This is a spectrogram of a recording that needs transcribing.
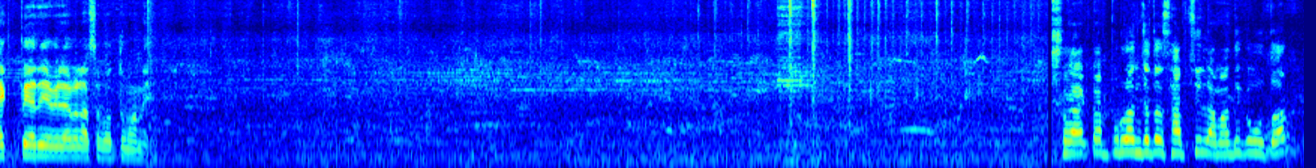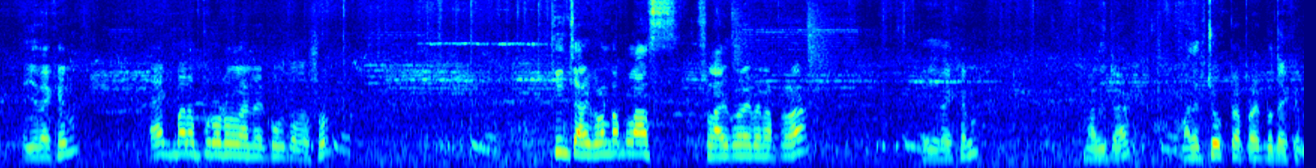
এক পেয়ারই অ্যাভেলেবেল আছে বর্তমানে। দর্শক, একটা পুরান জাতের সাপ ছিল আমাদের কবুতর। এই যে দেখেন একবারে পুরোনো লাইনের কবুতর, দর্শক। তিন চার ঘণ্টা প্লাস ফ্লাই করাবেন আপনারা। এই যে দেখেন, মাদিটা, মাদির চোখটা আপনারা একটু দেখেন।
